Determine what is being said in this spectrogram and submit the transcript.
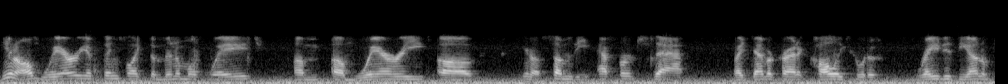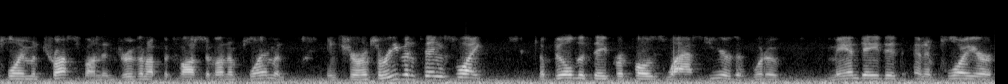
you know, I'm wary of things like the minimum wage. I'm, I'm wary of you know, some of the efforts that my Democratic colleagues would have raided the unemployment trust fund and driven up the cost of unemployment insurance, or even things like the bill that they proposed last year that would have mandated an employer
